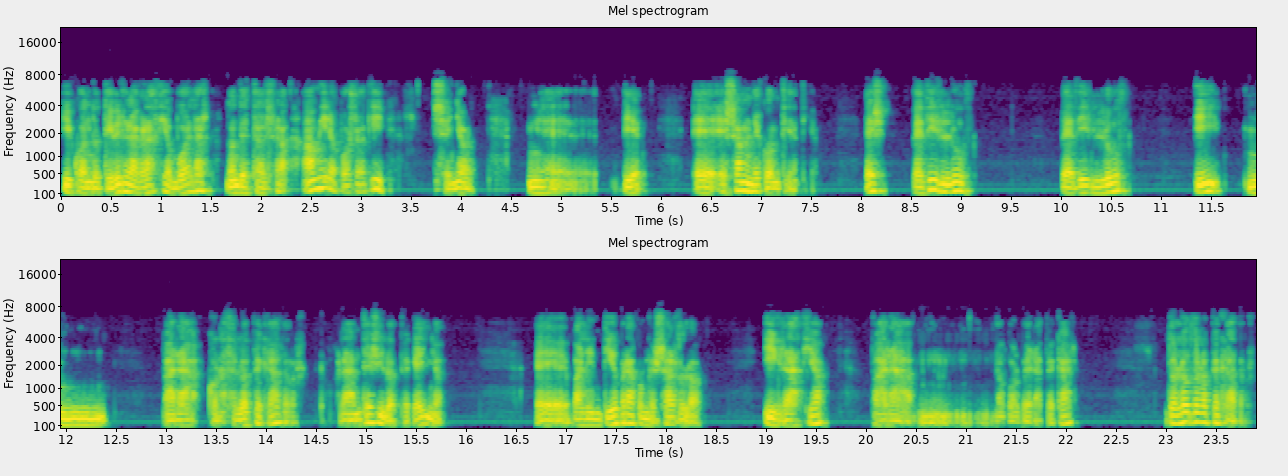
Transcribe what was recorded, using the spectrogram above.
y cuando te viene la gracia, vuelas, ¿dónde está el Ah, mira, pues aquí. Señor, eh, bien, eh, examen de conciencia. Es pedir luz, pedir luz y mm, para conocer los pecados, los grandes y los pequeños. valentía para confesarlo y gracia para mm, no volver a pecar. Dolor de los pecados.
